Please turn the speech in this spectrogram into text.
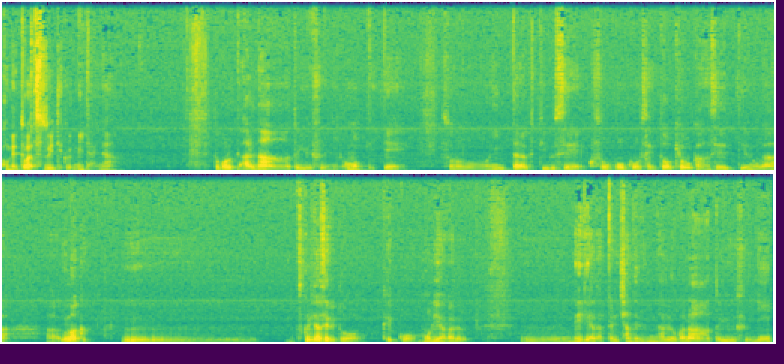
コメントが続いていくみたいなところってあるなというふうに思っていてそのインタラクティブ性双方向性と共感性っていうのがうまく作り出せると結構盛り上がるメディアだったりチャンネルになるのかなというふうに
